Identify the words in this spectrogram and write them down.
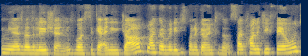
New Year's resolutions was to get a new job. Like, I really just want to go into the psychology field,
